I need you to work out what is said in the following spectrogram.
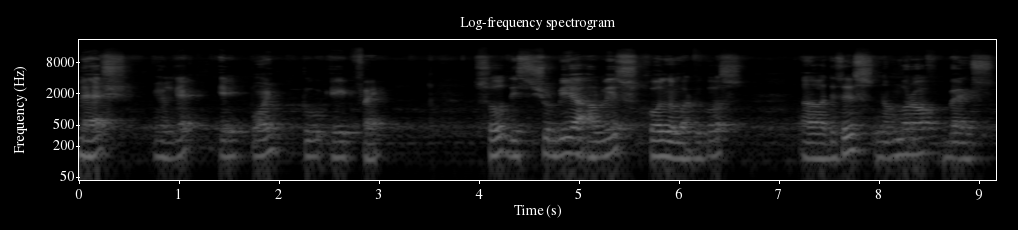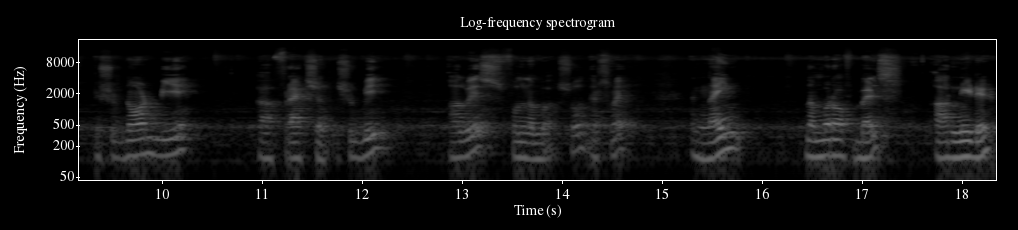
dash you will get 8.285 so this should be always whole number because uh, this is number of belts it should not be a, fraction. It should be always full number. So that's why nine number of belts are needed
